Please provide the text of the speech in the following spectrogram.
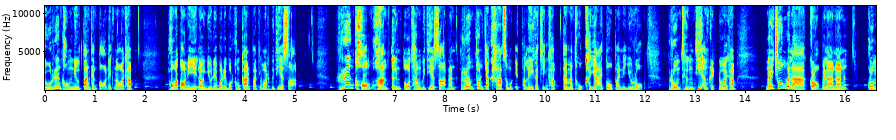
ดูเรื่องของนิวตันกันต่อเล็กน้อยครับ เพราะว่าตอนนี้เรายังอยู่ในบริบทของการปฏิวัติวิทยาศาสตร์ เรื่องของความตื่นตัวทางวิทยาศาสตร์นั้น เริ่มต้นจากคาบสมุทรอิตาลีก็จริงครับ แต่มันถูกขยายตัวไปในยุโรป รวมถึงที่อังกฤษด้วยครับ ในช่วงเวลากรอบเวลานั้น กลุ่ม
